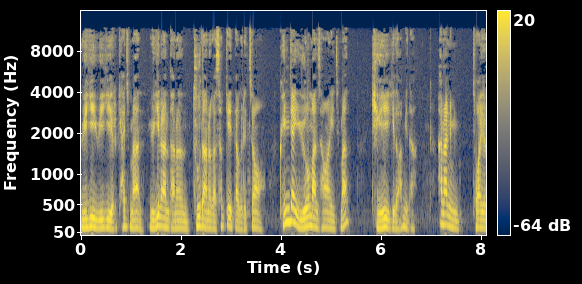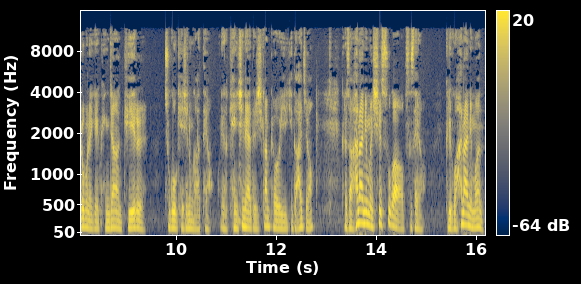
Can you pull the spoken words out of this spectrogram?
위기, 위기 이렇게 하지만 위기라는 단어는 두 단어가 섞여 있다고 그랬죠. 굉장히 위험한 상황이지만 기회이기도 합니다. 하나님은 저와 여러분에게 굉장한 기회를 주고 계시는 것 같아요. 우리가 갱신해야 될 시간표이기도 하죠. 그래서 하나님은 실수가 없으세요. 그리고 하나님은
